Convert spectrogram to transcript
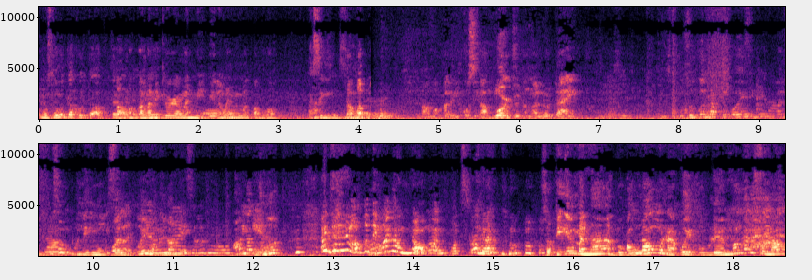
Musunod ako dito after. Ang ano magpamanicure naman mi, di naman mi magpabuhok. Ah, sige. Dapat, tama pala ko si Amor, dun ang ano, dai. Sugod ako eh. Sige na, mo bali mong? Isulod Uy, mo mabilang. na, isulod mo. Anak mo. Ay, dahil ako, di ba nang naungan pots pa na to? Sa tiil man na, bugo. Ang naong mo na ako eh, problema. Nga sa naong.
